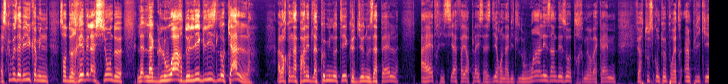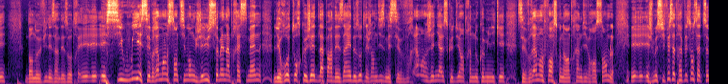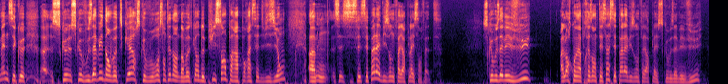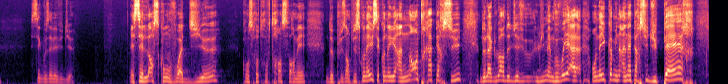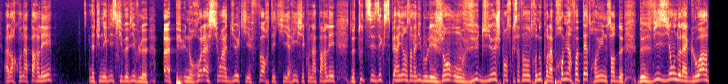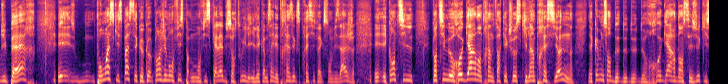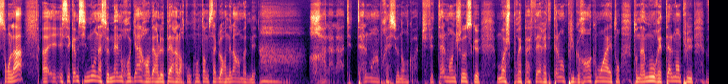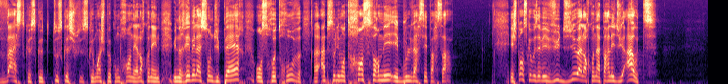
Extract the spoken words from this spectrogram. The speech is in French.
Est-ce que vous avez eu comme une sorte de révélation de la, gloire de l'église locale, alors qu'on a parlé de la communauté que Dieu nous appelle à être ici à Fireplace, à se dire on habite loin les uns des autres, mais on va quand même faire tout ce qu'on peut pour être impliqué dans nos vies les uns des autres. Et, si oui, et c'est vraiment le sentiment que j'ai eu semaine après semaine, les retours que j'ai de la part des uns et des autres, les gens me disent mais c'est vraiment génial ce que Dieu est en train de nous communiquer, c'est vraiment fort ce qu'on est en train de vivre ensemble. Et, je me suis fait cette réflexion cette semaine, c'est que, euh, ce que ce que vous avez dans votre cœur, ce que vous ressentez dans, votre cœur de puissant par rapport à cette vision, euh, c'est pas la vision de Fireplace en fait. Ce que vous avez vu alors qu'on a présenté ça, c'est pas la vision de Fireplace. Ce que vous avez vu, c'est que vous avez vu Dieu. Et c'est lorsqu'on voit Dieu qu'on se retrouve transformé de plus en plus. Ce qu'on a eu, c'est qu'on a eu un entreaperçu de la gloire de Dieu lui-même. Vous voyez, on a eu comme un aperçu du Père, alors qu'on a parlé d'être une église qui veut vivre le up, une relation à Dieu qui est forte et qui est riche, et qu'on a parlé de toutes ces expériences dans la Bible où les gens ont vu Dieu. Je pense que certains d'entre nous, pour la première fois peut-être, ont eu une sorte de, de vision de la gloire du Père. Et pour moi, ce qui se passe, c'est que quand j'ai mon fils, mon fils Caleb surtout, il, il est comme ça, il est très expressif avec son visage. Et, et quand, il, quand il me regarde en train de faire quelque chose qui l'impressionne, il y a comme une sorte de, de- de- de regard dans ses yeux qui sont là. Euh, et et c'est comme si nous, on a ce même regard envers le Père alors qu'on contemple sa gloire. On est là en mode, mais oh là là, t'es tellement impressionnant, quoi. Tu fais tellement de choses que moi, je pourrais pas faire. Et t'es tellement plus grand que moi. Et ton, ton amour est tellement plus vaste que, ce que tout ce que, ce que moi, je peux comprendre. Et alors qu'on a une, une révélation du Père, on se retrouve euh, absolument transformé et bouleversé par ça. Et je pense que vous avez vu Dieu alors qu'on a parlé du out.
